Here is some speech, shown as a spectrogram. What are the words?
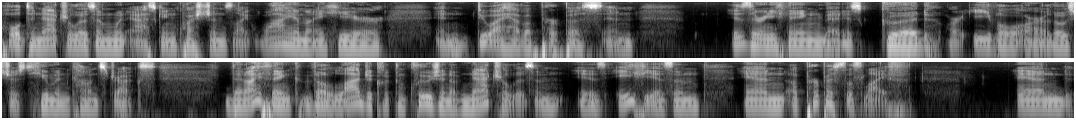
hold to naturalism when asking questions like, why am I here? And do I have a purpose? And is there anything that is good or evil, or are those just human constructs? Then I think the logical conclusion of naturalism is atheism and a purposeless life. And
